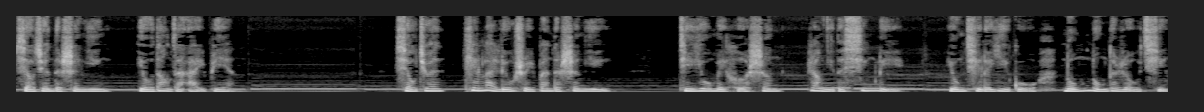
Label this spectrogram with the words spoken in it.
小娟的声音游荡在耳边。小娟天籁流水般的声音，及优美和声，让你的心里涌起了一股浓浓的柔情。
